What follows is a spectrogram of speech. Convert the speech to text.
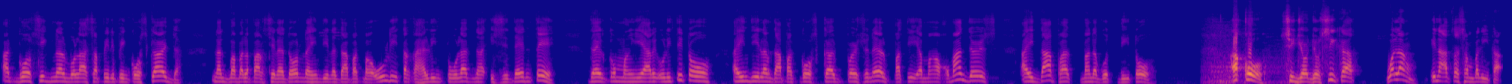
at go signal mula sa Philippine Coast Guard. Nagbabala pa ang senador na hindi na dapat maulit ang kahalintulad na insidente dahil kung mangyayari ulit ito ay hindi lang dapat Coast Guard personnel pati ang mga commanders ay dapat managot dito. Ako, si Jojo Sikat, walang inaatas ang balita.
